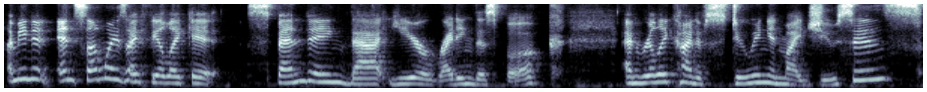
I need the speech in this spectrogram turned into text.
I mean in, in some ways i feel like it spending that year writing this book and really kind of stewing in my juices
